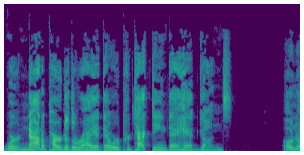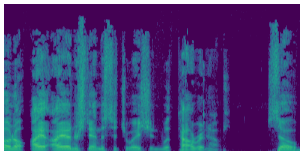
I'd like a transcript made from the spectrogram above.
were not a part of the riot that were protecting that had guns. Oh no, no. I I understand the situation with Kyle Rittenhouse. So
